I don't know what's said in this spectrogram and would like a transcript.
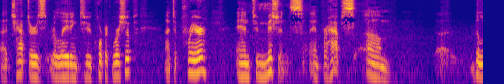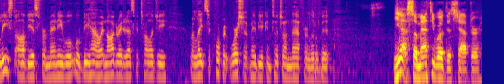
uh, chapters relating to corporate worship, uh, to prayer, and to missions. And perhaps um, uh, the least obvious for many will, will be how inaugurated eschatology relates to corporate worship. Maybe you can touch on that for a little bit. Yeah, so Matthew wrote this chapter,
